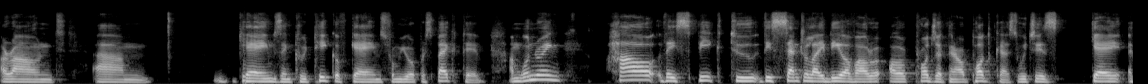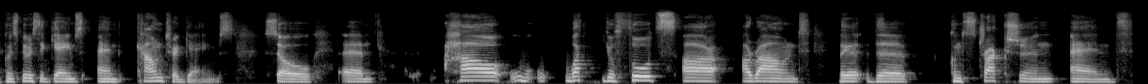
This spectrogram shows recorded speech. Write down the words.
around um, games and critique of games from your perspective. I'm wondering how they speak to this central idea of our, our project and our podcast, which is uh, conspiracy games and counter games. So, um, how what your thoughts are around the the construction and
